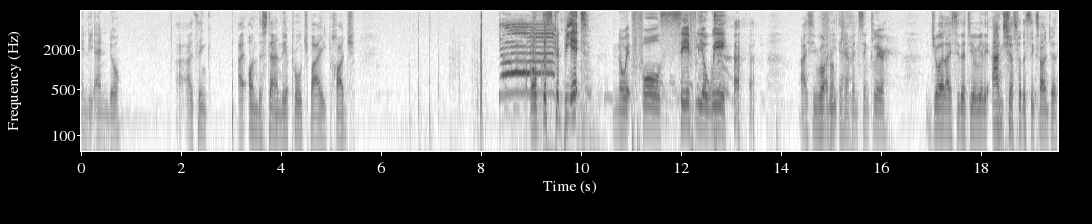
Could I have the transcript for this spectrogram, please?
in the end, though. I think I understand the approach by Hodge Well, this could be it. No, it falls safely away. I see Rodney. From Kevin Sinclair. Joel, I see that you're really anxious for the 600.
